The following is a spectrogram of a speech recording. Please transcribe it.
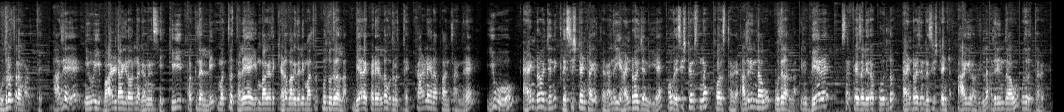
ಉದುರೋ ತರ ಮಾಡುತ್ತೆ. ಅದೇ ನೀವು ಈ ಬಾಲ್ಡ್ ಆಗಿರೋರನ್ನ ಗಮನಿಸಿ. ಕಿವಿ ಪಕ್ಕದಲ್ಲಿ ಮತ್ತು ತಲೆಯ ಹಿಂಭಾಗದ ಕೆಳಭಾಗದಲ್ಲಿ ಮಾತ್ರ ಕೂದಲು ಉದುರಲ್ಲ. ಬೇರೆ ಕಡೆ ಎಲ್ಲ ಉದುರುತ್ತೆ. ಕಾರಣ ಏನಪ್ಪಾ ಅಂತ ಅಂದ್ರೆ ಇವು ಆಂಡ್ರೋಜನಿಕ್ ರೆಸಿಸ್ಟೆಂಟ್ ಆಗಿರ್ತವೆ. ಅಂದ್ರೆ ಈ ಆಂಡ್ರೋಜನ್ಗೆ ಅವು ರೆಸಿಸ್ಟೆನ್ಸ್ನ ತೋರಿಸ್ತವೆ. ಅದರಿಂದ ಅವು ಉದುರಲ್ಲ. ಇನ್ನು ಬೇರೆ ಸರ್ಫೇಸ್ ಅಲ್ಲಿರೋ ಕೂದಲು ಆಂಡ್ರೋಜನ್ ರೆಸಿಸ್ಟೆಂಟ್ ಆಗಿರೋದಿಲ್ಲ. ಅದರಿಂದ ಅವು ಉದುರುತ್ತವೆ.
